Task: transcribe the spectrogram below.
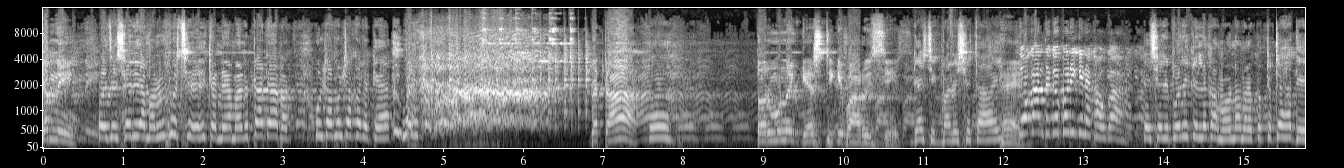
কেমনি? ওই যে সেরি আমার উঠছে এখানে আমার পেটে আবার উল্টা পুল্টা করে কে? বেটা তোর মনে হয় গ্যাস্ট্রিকে বার হইছে? গ্যাস্ট্রিক বাড়িছে তাই? হ্যাঁ। দোকান থেকে বড়ি কিনে খাও গা। এই সেরি পরে গেলে কেমন আমার কত টাকা দে।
